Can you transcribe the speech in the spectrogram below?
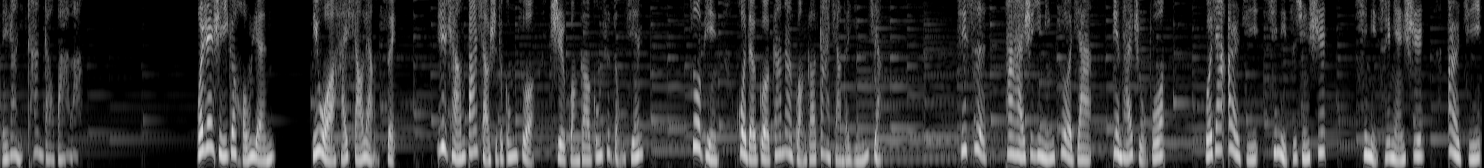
没让你看到罢了。我认识一个红人，比我还小两岁，日常八小时的工作是广告公司总监，作品获得过戛纳广告大奖的银奖。其次，他还是一名作家、电台主播、国家二级心理咨询师、心理催眠师、二级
